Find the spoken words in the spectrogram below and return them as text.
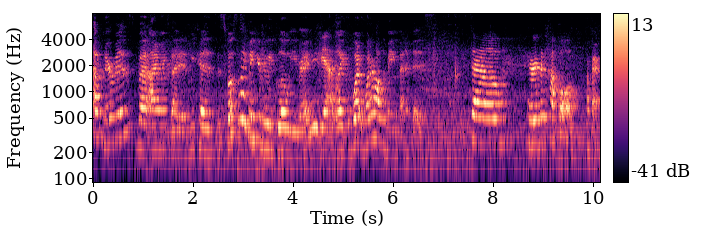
I'm nervous, but I'm excited because it's supposed to like make you really glowy, right? Yeah. Like what, what are all the main benefits? So there's a couple. Okay.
